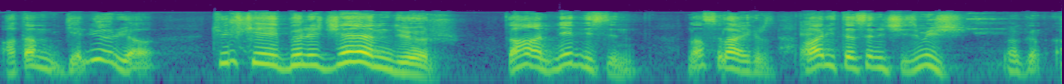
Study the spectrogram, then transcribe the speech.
Adam geliyor ya Türkiye'yi böleceğim diyor. Daha ne desin? Nasıl aykırı? Haritasını çizmiş. Bakın, Biz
